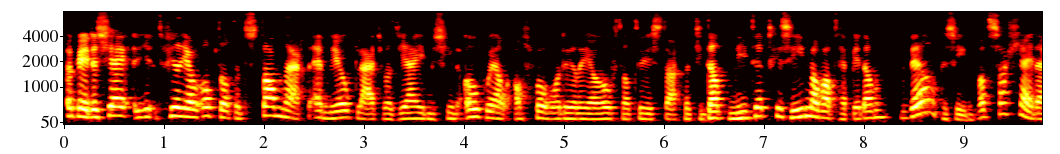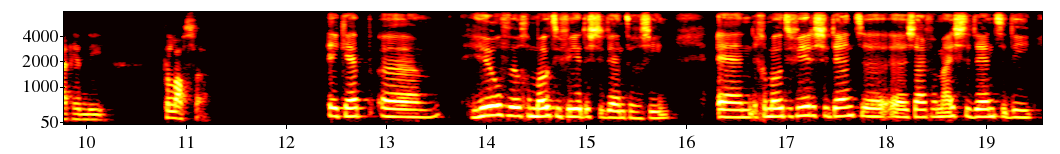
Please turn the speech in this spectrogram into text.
Oké, dus jij, het viel jou op dat het standaard MBO-plaatje, wat jij misschien ook wel als vooroordeel in je hoofd had toen je start, dat je dat niet hebt gezien. Maar wat heb je dan wel gezien? Wat zag jij daar in die klassen? Ik heb uh, heel veel gemotiveerde studenten gezien. En gemotiveerde studenten uh, zijn voor mij studenten die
